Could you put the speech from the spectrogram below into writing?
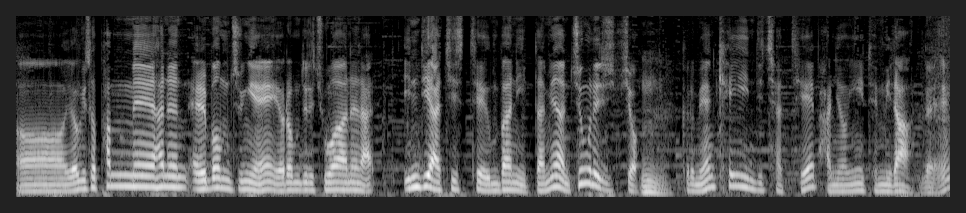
어, 여기서 판매하는 앨범 중에 여러분들이 좋아하는 아- 인디 아티스트의 음반이 있다면 주문해 주십시오. 음, 그러면 K 인디 차트에 반영이 됩니다. 네.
